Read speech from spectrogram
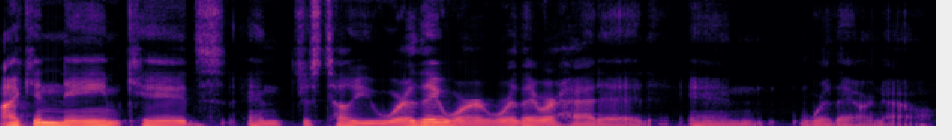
I can name kids and just tell you where they were, where they were headed, and where they are now.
